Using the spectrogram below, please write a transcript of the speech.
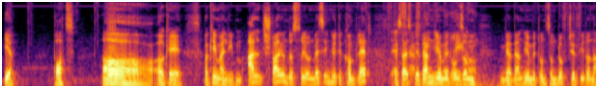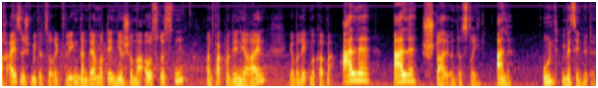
Hier. Potts. Oh, okay. Okay, mein Lieben. All Stahlindustrie und Messinghütte komplett. Das heißt, wir werden hier mit unserem wir werden hier mit unserem Luftschiff wieder nach Eisenschmiede zurückfliegen. Dann werden wir den hier schon mal ausrüsten. Dann packen wir den hier rein. Überlegen wir gerade mal. Alle, alle Stahlindustrie. Alle. Und Messinghütte.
